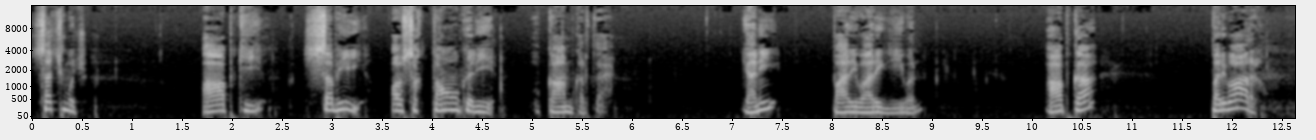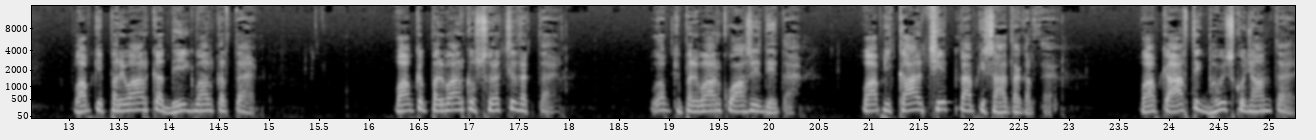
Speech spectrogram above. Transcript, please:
सचमुच आपकी सभी आवश्यकताओं के लिए वो काम करता है। यानी पारिवारिक जीवन, आपका परिवार, वो आपके परिवार का देखभाल करता है। वो आपके परिवार को सुरक्षित रखता है। वो आपके परिवार को आशीष देता है। वो आपकी कार्य क्षेत्र में आपकी सहायता करता है। वो आपके आर्थिक भविष्य को जानता है।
